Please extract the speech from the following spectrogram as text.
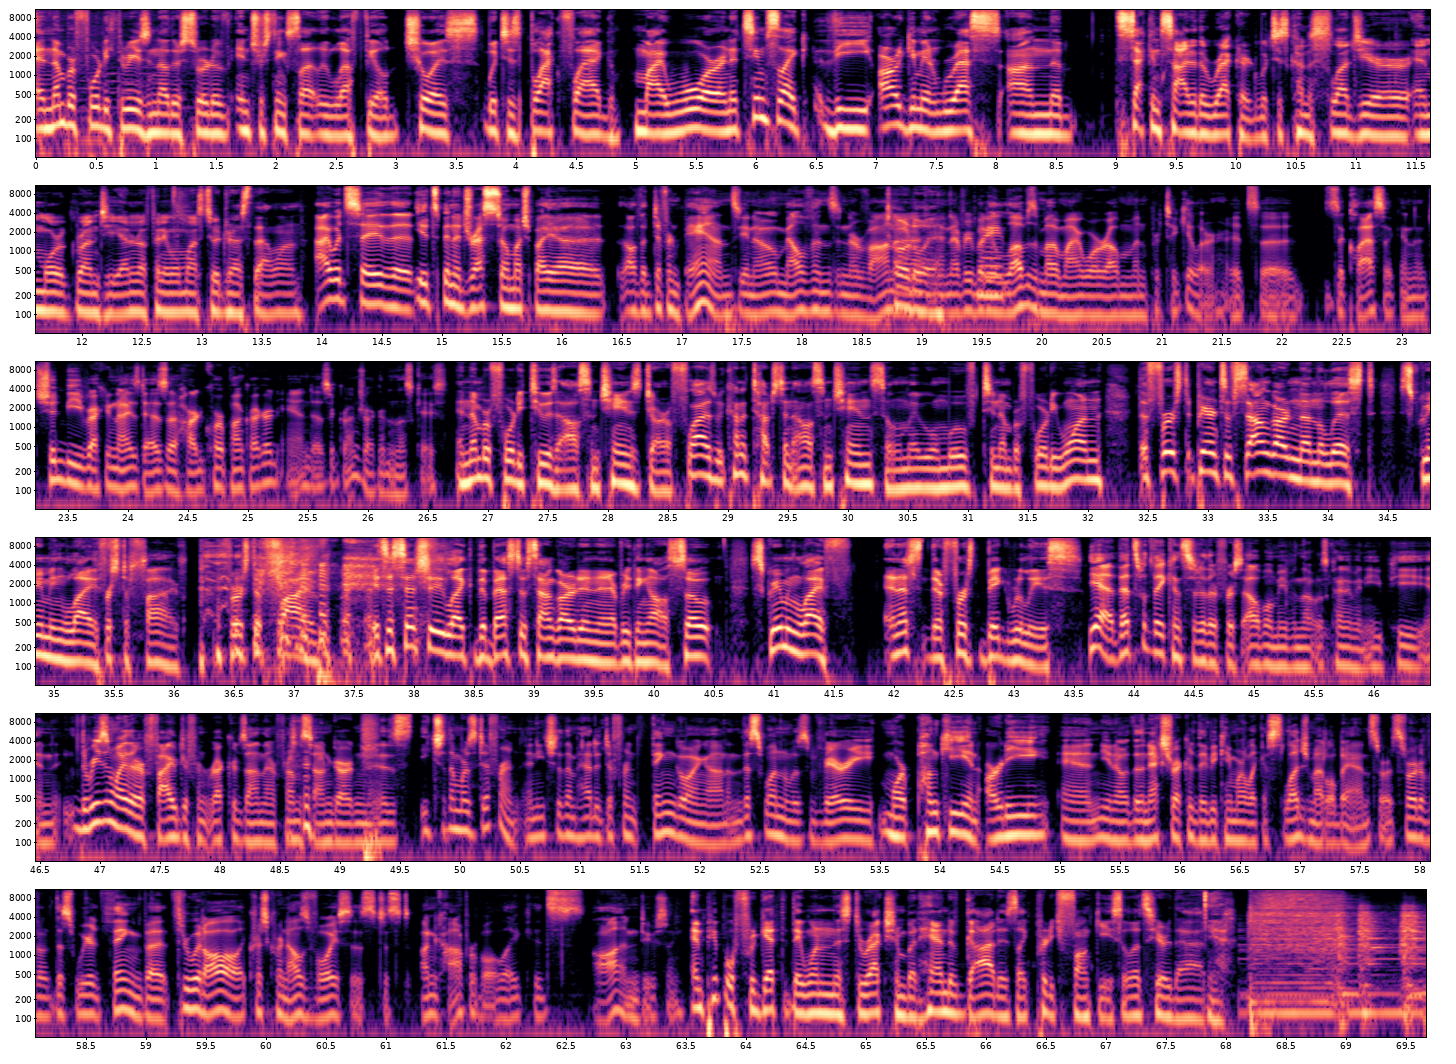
And number 43 is another sort of interesting, slightly left field choice, which is Black Flag, My War. And it seems like the argument rests on the second side of the record, which is kind of sludgier and more grungy. I don't know if anyone wants to address that one. I would say that it's been addressed so much by uh, all the different bands, you know, Melvins and Nirvana, Totally. and everybody Right. loves my, my War album in particular. It's a it's a classic, and it should be recognized as a hardcore punk record and as a grunge record in this case. And number 42 is Alice in Chains, Jar of Flies. We kind of touched on Alice in Chains, so maybe we'll move to number 41. The first appearance of Soundgarden on the list, Screaming Life. First of five. first of five. it's essentially like the best of Soundgarden and everything else. So, Screaming Life, and that's their first big release. Yeah, that's what they consider their first album, even though it was kind of an EP. And the reason why there are five different records on there from Soundgarden is each of them was different, and each of them had a different thing going on. And this one was very more punky and arty. And you know, the next record they became more like a sludge metal band. So it's sort of a, this weird thing. But through it all, like Chris Cornell's voice is just uncomparable. Like it's awe-inducing. And people forget that they went in this direction, but Hand of God is like pretty funky. So let's hear that. Yeah.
